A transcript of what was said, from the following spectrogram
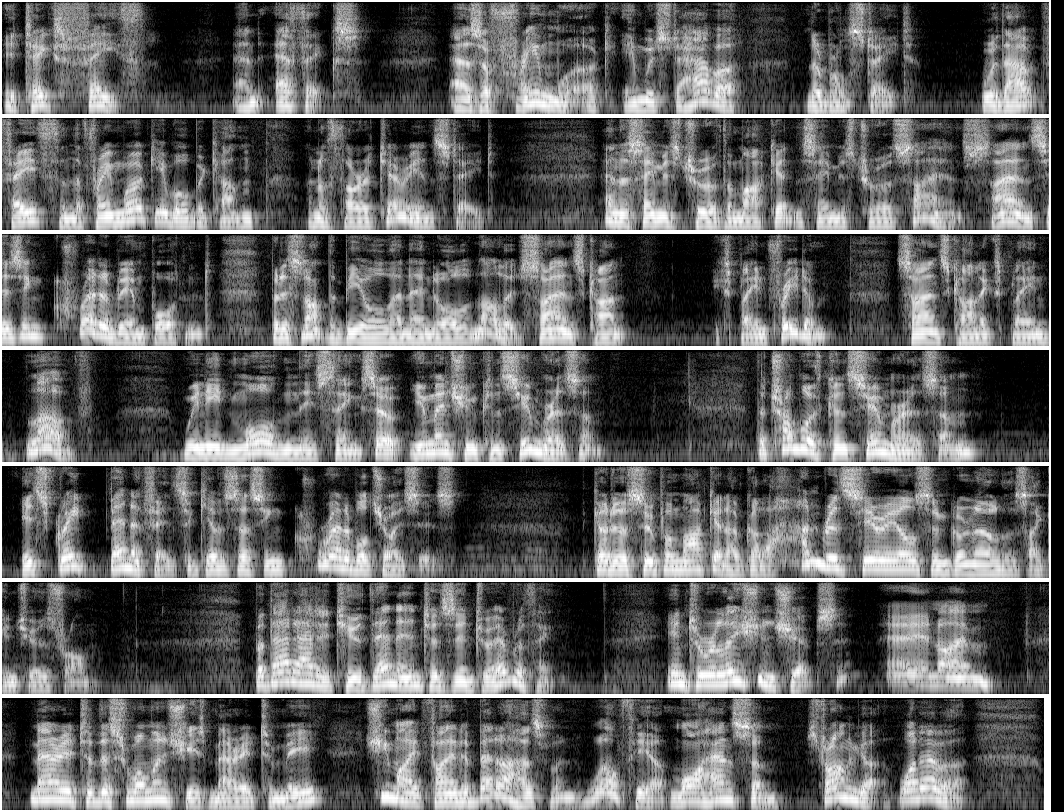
It takes faith and ethics as a framework in which to have a liberal state. Without faith and the framework, it will become an authoritarian state. And the same is true of the market, and the same is true of science. Science is incredibly important, but it's not the be all and end all of knowledge. Science can't explain freedom. Science can't explain love. We need more than these things. So you mentioned consumerism. The trouble with consumerism, its great benefits, it gives us incredible choices. Go to a supermarket, I've got a hundred cereals and granolas I can choose from. But that attitude then enters into everything, into relationships. And I'm married to this woman, she's married to me she might find a better husband, wealthier, more handsome, stronger, whatever.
